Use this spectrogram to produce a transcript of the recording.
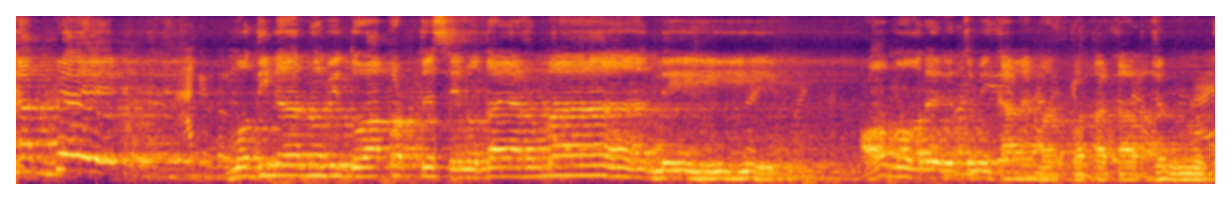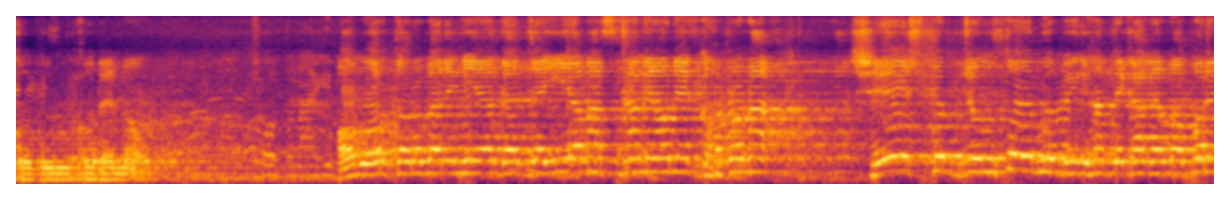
কাটবে মদিনা নবী দোয়া করতেছেন উদয়ার মালিক। অমরের তুমি কালেমার পতাকার জন্য কবুল করে নাও? অমর তরবারি নিয়ে যাইয়া মাঝখানে অনেক ঘটনা। শেষ পর্যন্ত নবীর হাতে কালেমা পরে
